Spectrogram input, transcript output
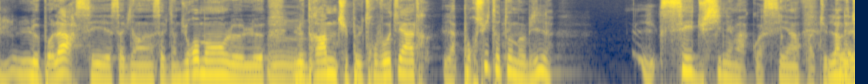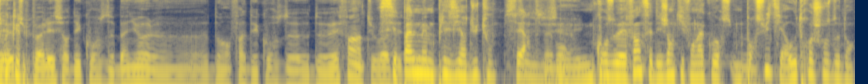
le polar, c'est, ça vient, ça vient du roman. Le, le, Hmm. le drame, tu peux le trouver au théâtre. La poursuite automobile, c'est du cinéma, quoi. C'est un, Enfin, tu, l'un peux des aller, trucs tu peux aller sur des courses de bagnole, euh, dans, enfin des courses de, de F1, tu vois. c'est pas le même plaisir du tout. Certes, C'est- mais c'est- bon. Une course de F1, c'est des gens qui font la course. Une Mm. poursuite, il y a autre chose dedans.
